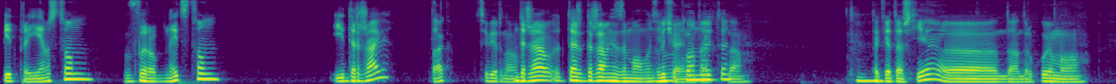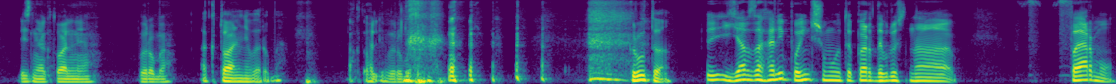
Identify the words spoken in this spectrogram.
підприємством, виробництвом і державі. Так, все вірно. Держав... Теж державні замовлення Звичайно, виконуєте. так. Да. Угу. Таке теж є. Е, да, друкуємо різні актуальні вироби. Актуальні вироби. Актуальні вироби. Круто. Я взагалі по-іншому тепер дивлюсь на ферму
